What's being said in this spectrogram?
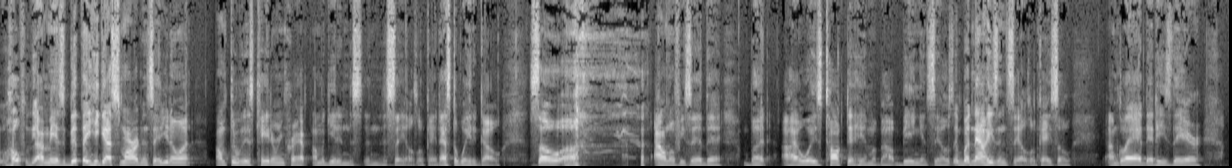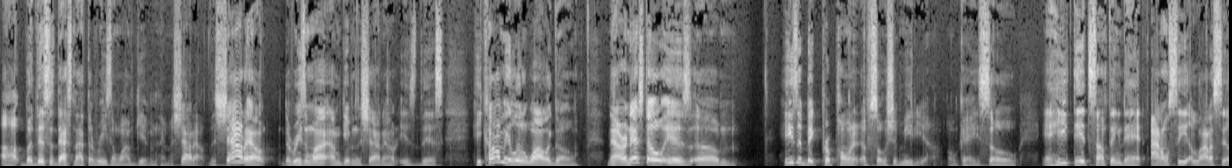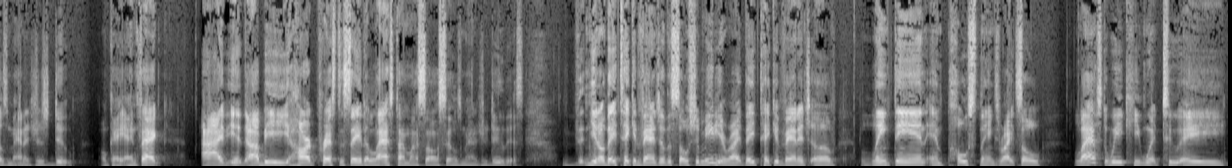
hopefully, I mean, it's a good thing he got smart and said, you know what, I'm through with this catering crap. I'm gonna get into in the sales. Okay, that's the way to go. So uh, I don't know if he said that, but I always talk to him about being in sales. But now he's in sales. Okay, so I'm glad that he's there. Uh, but this is that's not the reason why I'm giving him a shout out. The shout out, the reason why I'm giving the shout out is this. He called me a little while ago. Now Ernesto is um, he's a big proponent of social media. Okay. So, and he did something that I don't see a lot of sales managers do. Okay. In fact, I it, I'd be hard pressed to say the last time I saw a sales manager do this. You know, they take advantage of the social media, right? They take advantage of LinkedIn and post things, right? So last week he went to a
